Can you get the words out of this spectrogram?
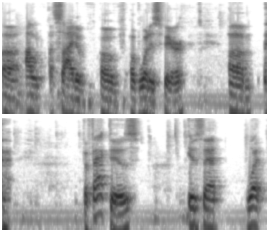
uh, out aside of, of, of what is fair. Um, the fact is, is that what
